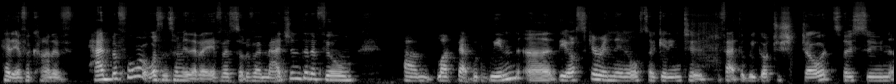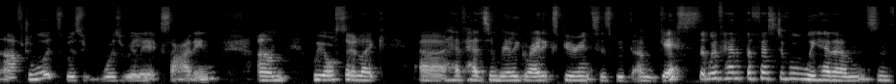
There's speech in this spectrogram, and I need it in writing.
had ever kind of had before. It wasn't something that I ever sort of imagined that a film um, like that would win uh, the Oscar, and then also getting to the fact that we got to show it so soon afterwards was was really exciting. Um, we also like uh, have had some really great experiences with um, guests that we've had at the festival. We had um, some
